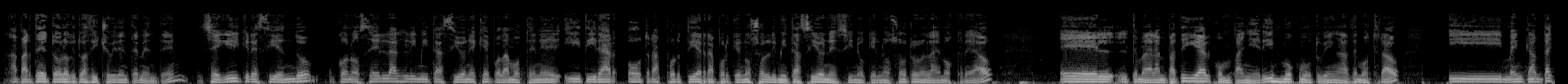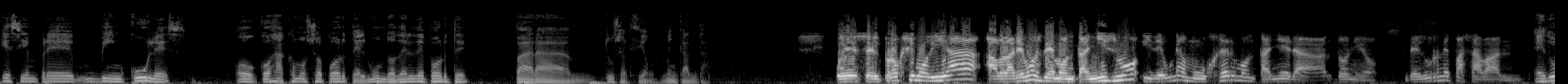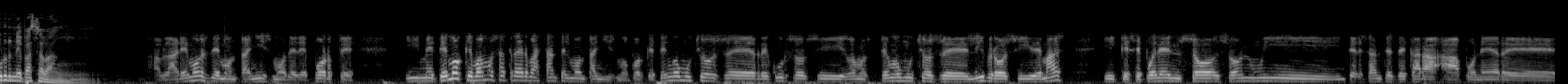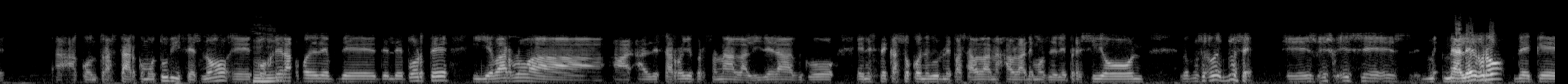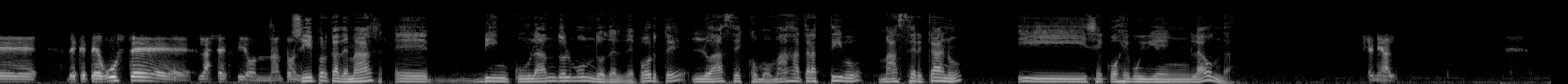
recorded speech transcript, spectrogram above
aparte de todo lo que tú has dicho, evidentemente, ¿eh? seguir creciendo, conocer las limitaciones que podamos tener y tirar otras por tierra porque no son limitaciones, sino que nosotros nos las hemos creado. El, el tema de la empatía, el compañerismo, como tú bien has demostrado, y me encanta que siempre vincules o cojas como soporte el mundo del deporte para tu sección. Me encanta. Pues el próximo día hablaremos de montañismo y de una mujer montañera, Antonio, de Edurne Pasabán. Edurne Pasabán. Hablaremos de montañismo, de deporte. Y me temo que vamos a traer bastante el montañismo, porque tengo muchos eh, recursos y, vamos, tengo muchos eh, libros y demás, y que se pueden, so, son muy interesantes de cara a poner eh, a, contrastar, como tú dices, ¿no? Eh, coger algo de, de, del deporte y llevarlo a, al desarrollo personal, al liderazgo. En este caso, con Edurne Paz hablaremos de depresión. No sé, es, es, me alegro de que, de que te guste la sección, Antonio. Sí, porque además, eh, vinculando el mundo del deporte, lo haces como más atractivo, más cercano y se coge muy bien la onda. Genial.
